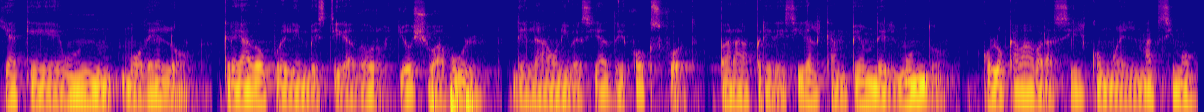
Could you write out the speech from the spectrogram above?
ya que un modelo creado por el investigador Joshua Bull de la Universidad de Oxford para predecir al campeón del mundo colocaba a Brasil como el máximo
